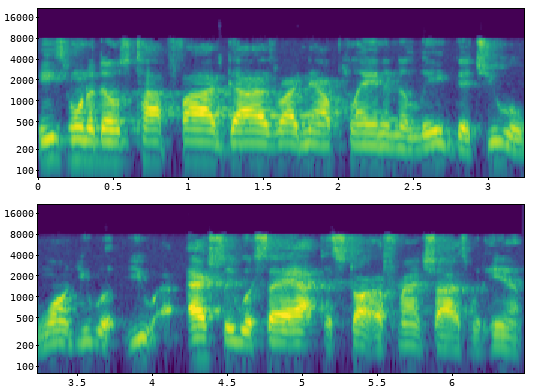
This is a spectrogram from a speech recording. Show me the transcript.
He's one of those top five guys right now playing in the league that you will want. You will, you actually would say I could start a franchise with him.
